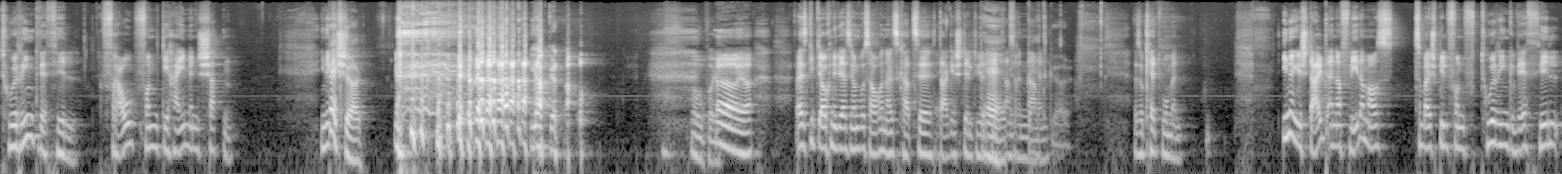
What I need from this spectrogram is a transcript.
Turingwethil, Frau von geheimen Schatten. In der Batgirl. ja, genau. Oh, boy. Oh, ja. Es gibt ja auch eine Version, wo Sauron als Katze dargestellt wird Bad, mit anderen Namen. Batgirl also Catwoman. In der Gestalt einer Fledermaus, zum Beispiel von Turing Wethil,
